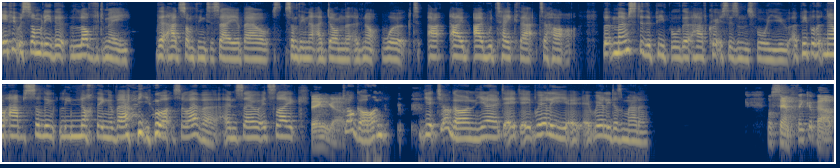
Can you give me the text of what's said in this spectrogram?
if it was somebody that loved me that had something to say about something that I'd done that had not worked, I, I, I would take that to heart. But most of the people that have criticisms for you are people that know absolutely nothing about you whatsoever. And so it's like, bingo, jog on, yeah, jog on. You know, it, it, it really, it, it really doesn't matter. Well, Sam, think about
